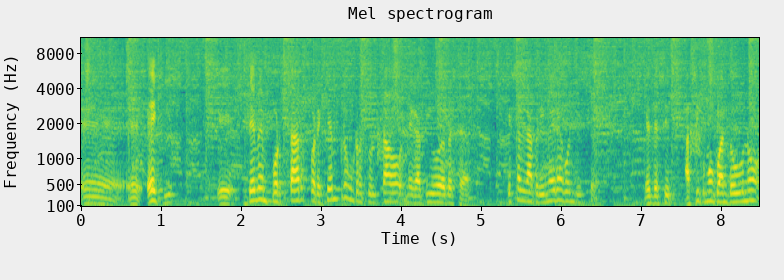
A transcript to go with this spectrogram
eh, eh, X, eh, deben portar, por ejemplo, un resultado negativo de PCR. Esa es la primera condición. Es decir, así como cuando uno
